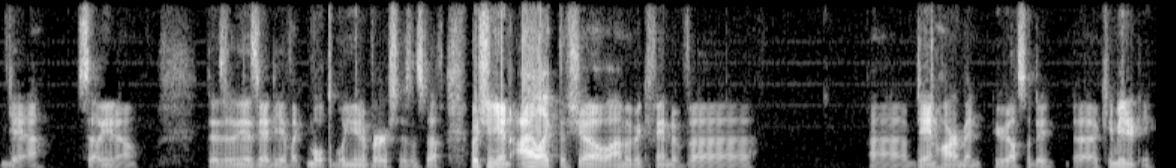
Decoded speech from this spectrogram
yeah. So you know, there's, there's the idea of like multiple universes and stuff. Which again, I like the show. I'm a big fan of uh, uh, Dan Harmon, who also did uh, Community,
